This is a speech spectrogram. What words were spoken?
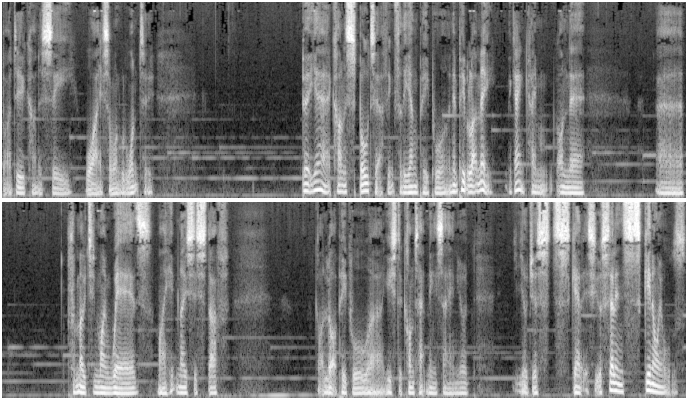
but I do kind of see why someone would want to. but yeah, it kind of spoilt it, I think, for the young people. And then people like me, again, came on there uh, promoting my wares, my hypnosis stuff. Got a lot of people uh, used to contact me saying you're you're just scared. You're selling skin oils.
